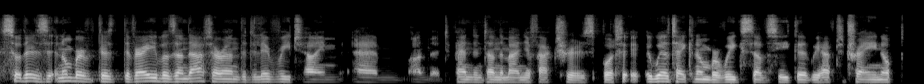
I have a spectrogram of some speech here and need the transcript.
So there's a number of there's the variables on that around the delivery time, um, on the, dependent on the manufacturers. But it, it, will take a number of weeks, obviously, that we have to train up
